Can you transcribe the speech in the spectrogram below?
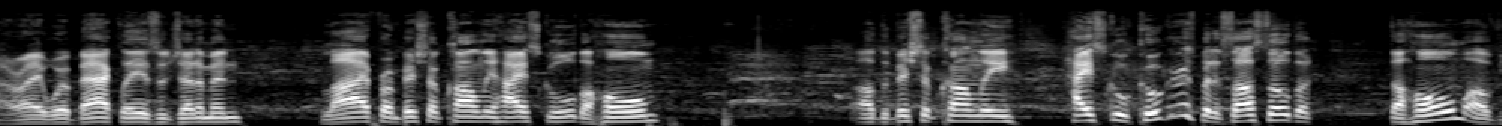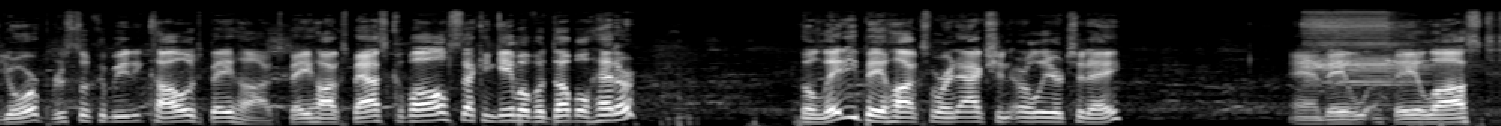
All right, we're back, ladies and gentlemen, live from Bishop Connolly High School, the home of the Bishop Connolly High School Cougars, but it's also the, the home of your Bristol Community College Bayhawks. Bayhawks basketball, second game of a doubleheader. The Lady Bayhawks were in action earlier today, and they, they lost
